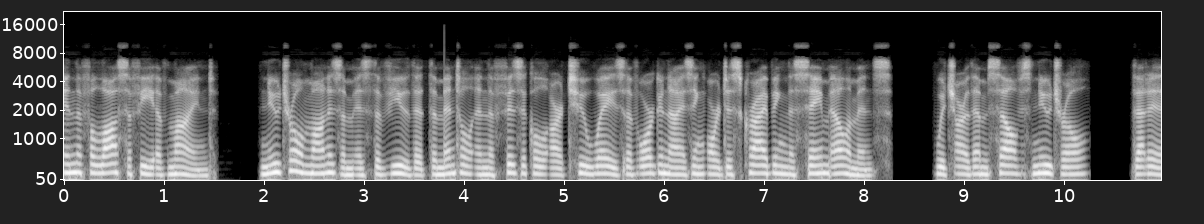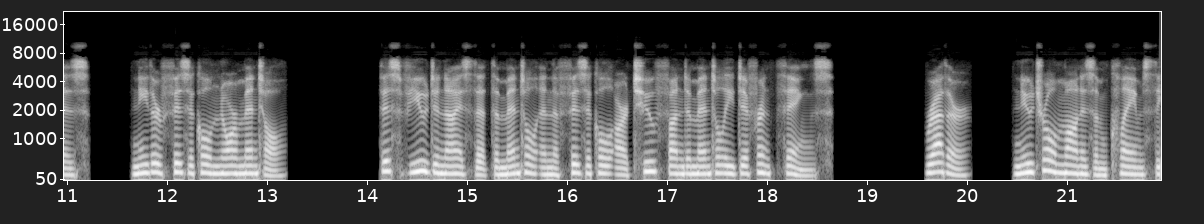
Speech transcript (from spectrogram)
In the philosophy of mind, neutral monism is the view that the mental and the physical are two ways of organizing or describing the same elements, which are themselves neutral, that is, neither physical nor mental. This view denies that the mental and the physical are two fundamentally different things. Rather, neutral monism claims the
